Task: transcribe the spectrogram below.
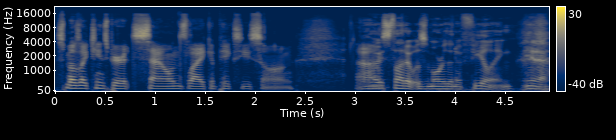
"Smells Like Teen Spirit" sounds like a Pixies song. I Um, always thought it was more than a feeling, you know.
